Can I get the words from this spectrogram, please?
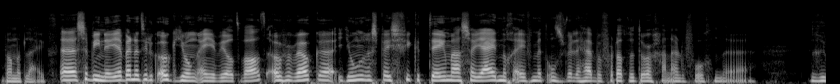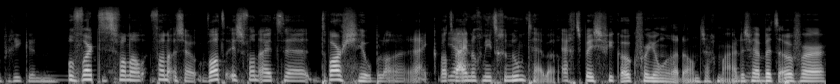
dan het lijkt. Uh, Sabine, jij bent natuurlijk ook jong en je wilt wat. Over welke jongere specifieke thema's zou jij het nog even met ons willen hebben voordat we doorgaan naar de volgende rubrieken? Of wat is, van, van, zo, wat is vanuit uh, dwars heel belangrijk, wat wij nog niet genoemd hebben? Echt specifiek ook voor jongeren dan, zeg maar. Dus we hebben het over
